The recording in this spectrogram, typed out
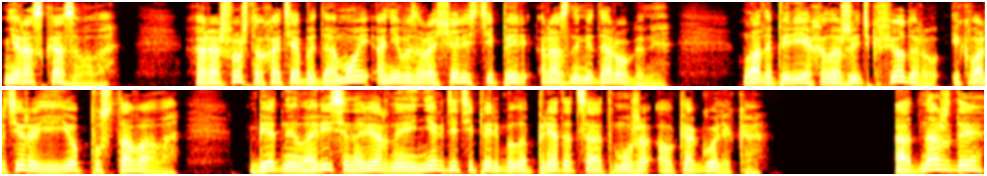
не рассказывала. Хорошо, что хотя бы домой они возвращались теперь разными дорогами. Лада переехала жить к Федору, и квартира ее пустовала. Бедной Ларисе, наверное, негде теперь было прятаться от мужа-алкоголика. Однажды,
